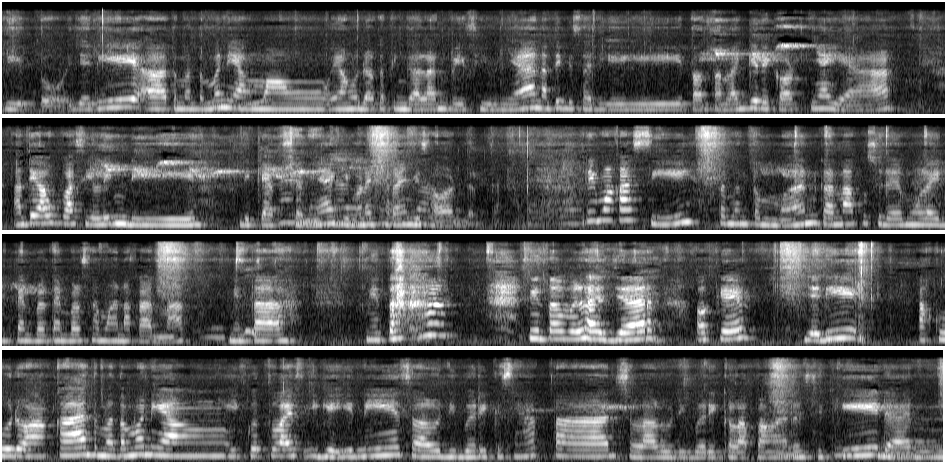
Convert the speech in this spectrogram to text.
gitu. Jadi uh, teman-teman yang mau yang udah ketinggalan reviewnya nanti bisa ditonton lagi recordnya ya nanti aku kasih link di di captionnya gimana caranya bisa order terima kasih teman-teman karena aku sudah mulai ditempel-tempel sama anak-anak minta minta minta belajar oke jadi aku doakan teman-teman yang ikut live IG ini selalu diberi kesehatan selalu diberi kelapangan rezeki dan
